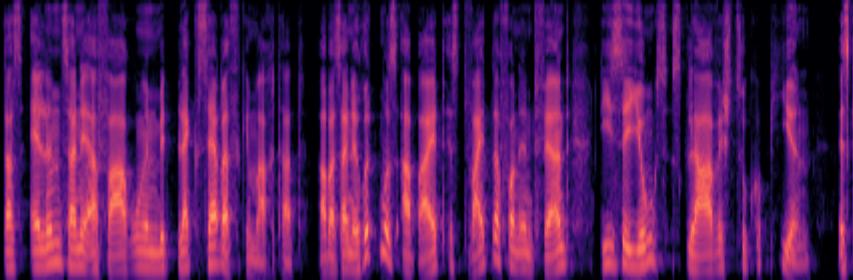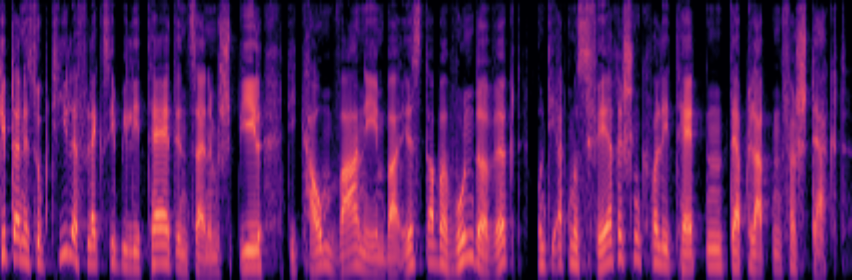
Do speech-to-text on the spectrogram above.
dass Allen seine Erfahrungen mit Black Sabbath gemacht hat, aber seine Rhythmusarbeit ist weit davon entfernt, diese Jungs sklavisch zu kopieren. Es gibt eine subtile Flexibilität in seinem Spiel, die kaum wahrnehmbar ist, aber Wunder wirkt und die atmosphärischen Qualitäten der Platten verstärkt.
